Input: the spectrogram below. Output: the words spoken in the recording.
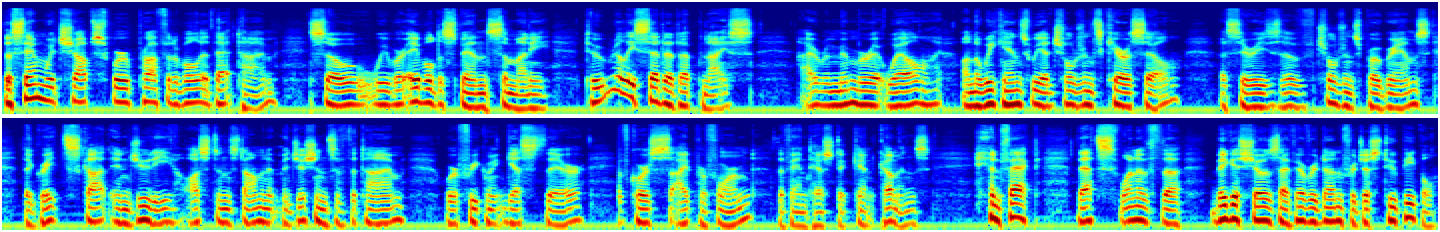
The sandwich shops were profitable at that time, so we were able to spend some money to really set it up nice. I remember it well. On the weekends, we had Children's Carousel, a series of children's programs. The Great Scott and Judy, Austin's dominant magicians of the time, were frequent guests there. Of course, I performed, the fantastic Kent Cummins. In fact, that's one of the biggest shows I've ever done for just two people.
